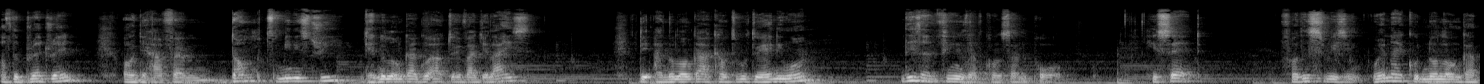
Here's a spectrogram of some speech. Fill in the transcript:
of the brethren, or they have um, dumped ministry? They no longer go out to evangelize. They are no longer accountable to anyone. These are the things that concern Paul. He said, for this reason, when I could no longer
